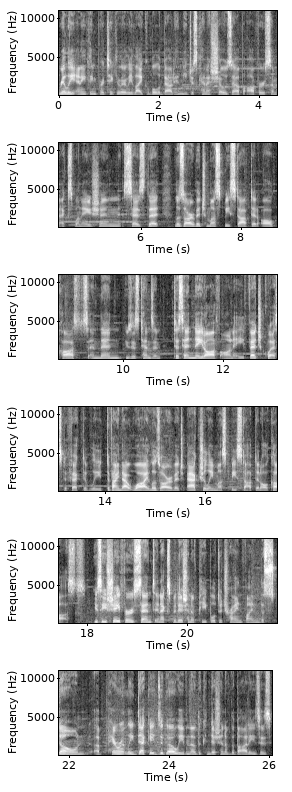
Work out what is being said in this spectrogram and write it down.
really anything particularly likable about him. He just kind of shows up, offers some explanation, says that Lazarevich must be stopped at all costs, and then uses Tenzin to send Nate off on a fetch quest effectively to find out why Lazarevich actually must be stopped at all costs. You see, Schaefer sent an expedition of people to try and find the stone, apparently decades ago, even though the condition of the bodies is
